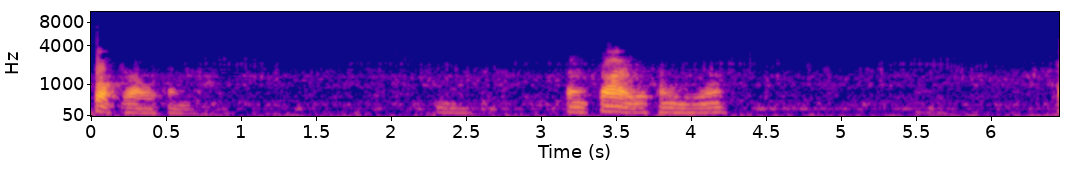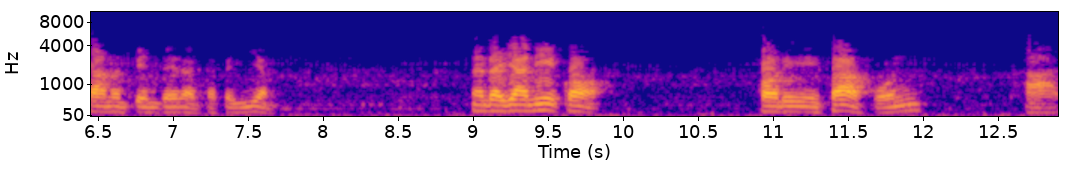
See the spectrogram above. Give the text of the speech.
พวกเราทั้งหลายทางใต้และทางเหนือ ถ้ามันเป็นไปได้จะไปเยี่ยมในระยะนี้ก็ พอดีฟ้าฝนขาด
